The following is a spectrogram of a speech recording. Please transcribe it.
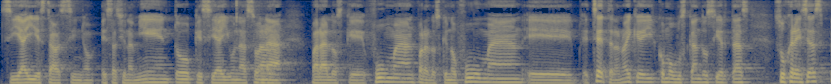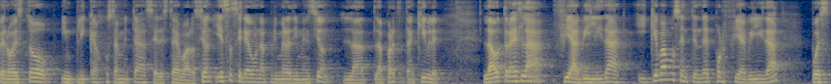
si hay estacionamiento, que si hay una zona para los que fuman, para los que no fuman, eh, etcétera. No hay que ir como buscando ciertas sugerencias, pero esto implica justamente hacer esta evaluación y esa sería una primera dimensión, la, la parte tangible. La otra es la fiabilidad. ¿Y qué vamos a entender por fiabilidad? Pues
